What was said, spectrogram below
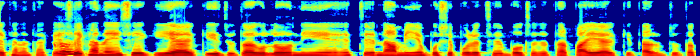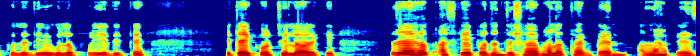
যেখানে থাকে হ্যাঁ। সেখানে এসে গিয়ে আর কি জুতাগুলো নিয়েছে নামিয়ে বসে পড়েছে। বলছে যে তার পায়ে আর কি তার জুতা খুলে দিয়ে ওইগুলো পরিয়ে দিতে। এটাই করছিল আর কি। যাই হোক আজকে এই পর্যন্ত সবাই ভালো থাকবেন। আল্লাহ হাফেজ।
